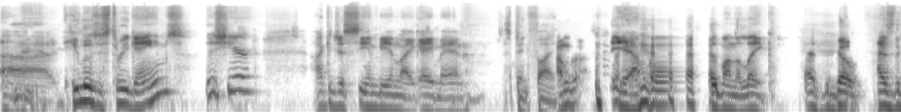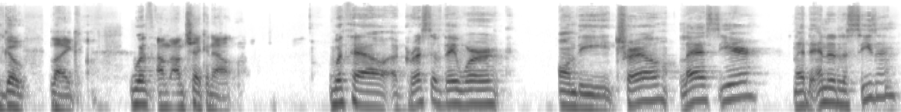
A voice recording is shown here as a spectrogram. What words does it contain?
Uh, he loses three games this year. I could just see him being like, "Hey, man, It's been fun. I'm go- yeah, I'm going to live on the lake as the goat, as the goat. Like, with I'm, I'm checking out. with how aggressive they were on the trail last year and at the end of the season,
